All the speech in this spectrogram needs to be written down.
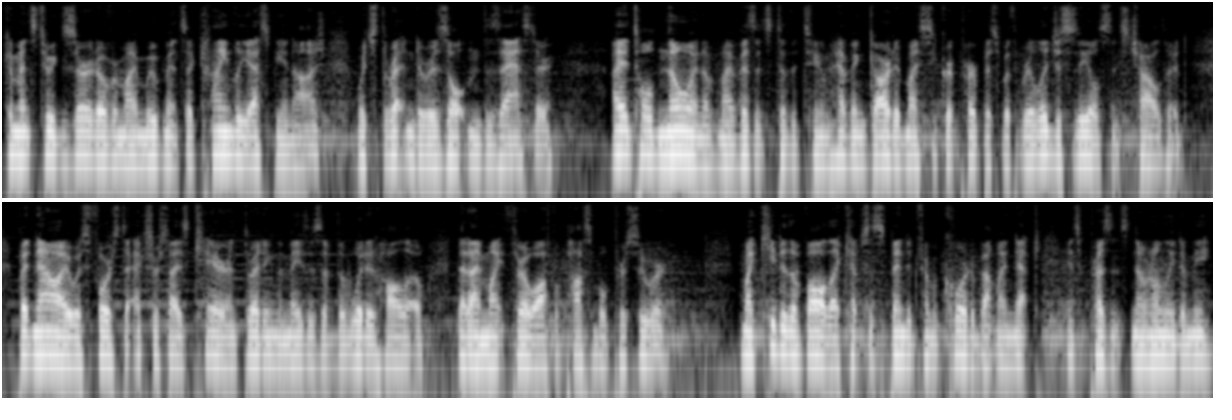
commenced to exert over my movements a kindly espionage which threatened to result in disaster. I had told no one of my visits to the tomb, having guarded my secret purpose with religious zeal since childhood. But now I was forced to exercise care in threading the mazes of the wooded hollow, that I might throw off a possible pursuer. My key to the vault I kept suspended from a cord about my neck, its presence known only to me.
